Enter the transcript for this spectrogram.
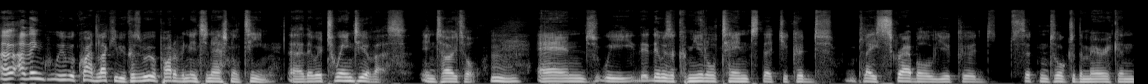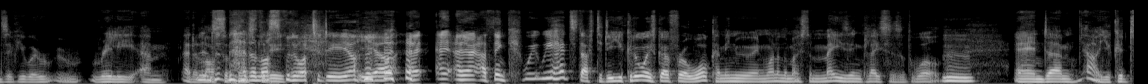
Uh, I think we were quite lucky because we were part of an international team. Uh, there were 20 of us in total. And we, th- there was a communal tent that you could play Scrabble. You could sit and talk to the Americans if you were r- really, um, at a loss things a loss for what to do, yeah. yeah, I, I, I think we, we had stuff to do. You could always go for a walk. I mean, we were in one of the most amazing places of the world. And um, yeah, you could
